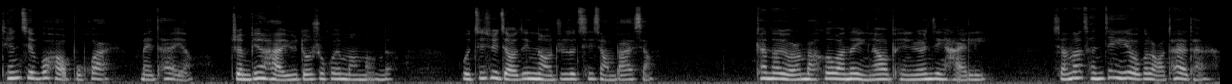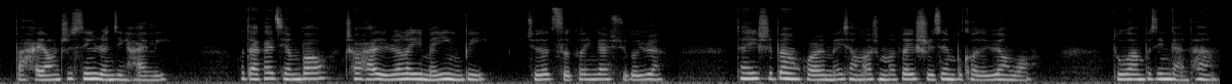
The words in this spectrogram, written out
天气不好不坏，没太阳，整片海域都是灰蒙蒙的。我继续绞尽脑汁的七想八想，看到有人把喝完的饮料瓶扔进海里，想到曾经也有个老太太把海洋之心扔进海里。我打开钱包，朝海里扔了一枚硬币，觉得此刻应该许个愿，但一时半会儿也没想到什么非实现不可的愿望。读完不禁感叹：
